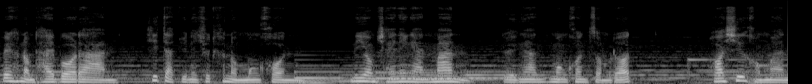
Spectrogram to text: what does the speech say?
เป็นขนมไทยโบราณที่จัดอยู่ในชุดขนมมงคล นิยมใช้ในงานมั่น หรืองานมงคลสมรส เพราะชื่อของมัน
